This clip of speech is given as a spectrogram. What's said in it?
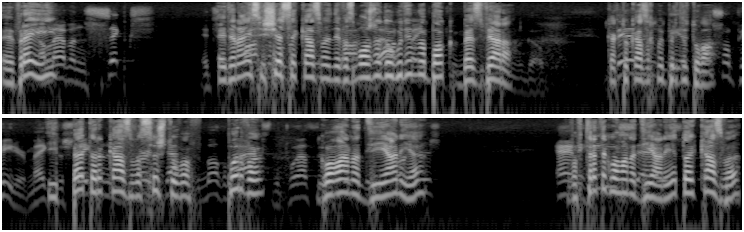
Евреи 11.6 се казва, невъзможно е да угодим на Бог без вяра. Както казахме преди това. И Петър казва също в първа глава на Деяния, в трета глава на Деяние, той казва,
